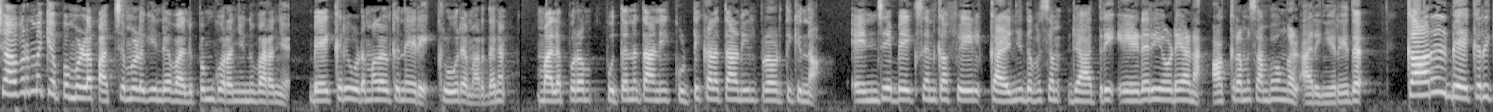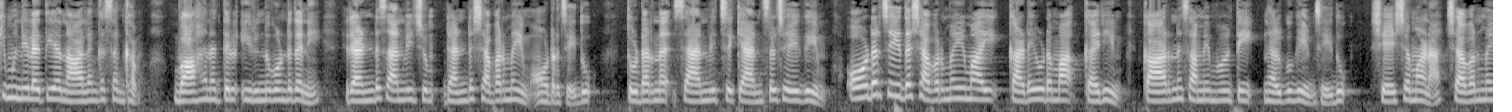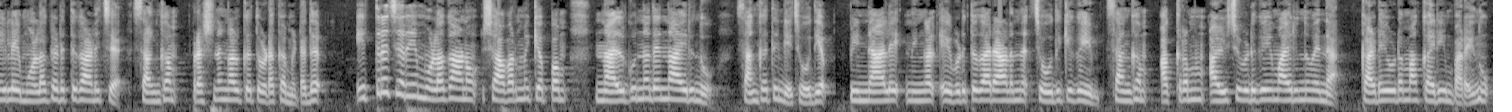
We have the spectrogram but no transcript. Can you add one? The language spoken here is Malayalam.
ഷവർമ്മയ്ക്കൊപ്പമുള്ള പച്ചമുളകിന്റെ വലുപ്പം കുറഞ്ഞെന്ന് പറഞ്ഞ് ബേക്കറി ഉടമകൾക്ക് നേരെ ക്രൂരമർദ്ദനം. മലപ്പുറം പുത്തനത്താണി കുട്ടിക്കളത്താണിയിൽ പ്രവർത്തിക്കുന്ന എൻ ജെ ബേക്സ് ആൻഡ് കഫേയിൽ കഴിഞ്ഞ ദിവസം രാത്രി ഏഴരയോടെയാണ് അക്രമ സംഭവങ്ങൾ അരങ്ങേറിയത്. കാറിൽ ബേക്കറിക്ക് മുന്നിലെത്തിയ നാലംഗ സംഘം വാഹനത്തിൽ ഇരുന്നുകൊണ്ട് തന്നെ രണ്ട് സാൻഡ്വിച്ചും രണ്ട് ഷവർമയും ഓർഡർ ചെയ്തു. തുടർന്ന് സാൻഡ്വിച്ച് ക്യാൻസൽ ചെയ്യുകയും ഓർഡർ ചെയ്ത ഷവർമയുമായി കടയുടമ കരീം കാറിന് സമീപമെത്തി നൽകുകയും ചെയ്തു. ശേഷമാണ് ഷവർമയിലെ മുളകെടുത്ത് കാണിച്ച് സംഘം പ്രശ്നങ്ങൾക്ക് തുടക്കമിട്ടത്. ഇത്ര ചെറിയ മുളകാണോ ഷവർമയ്ക്കൊപ്പം നൽകുന്നതെന്നായിരുന്നു സംഘത്തിന്റെ ചോദ്യം. പിന്നാലെ നിങ്ങൾ എവിടുത്തുകാരാണെന്ന് ചോദിക്കുകയും സംഘം അക്രമം അഴിച്ചുവിടുകയുമായിരുന്നുവെന്ന് കടയുടമ കരീം പറയുന്നു.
